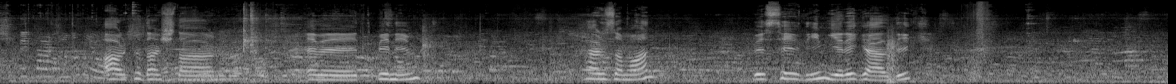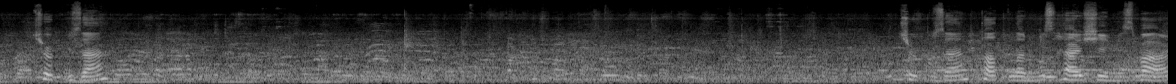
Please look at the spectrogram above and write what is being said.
şiddet harcanamıyor. Arkadaşlar, evet benim her zaman ve sevdiğim yere geldik. Çok güzel. Çok güzel. Tatlılarımız, her şeyimiz var.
